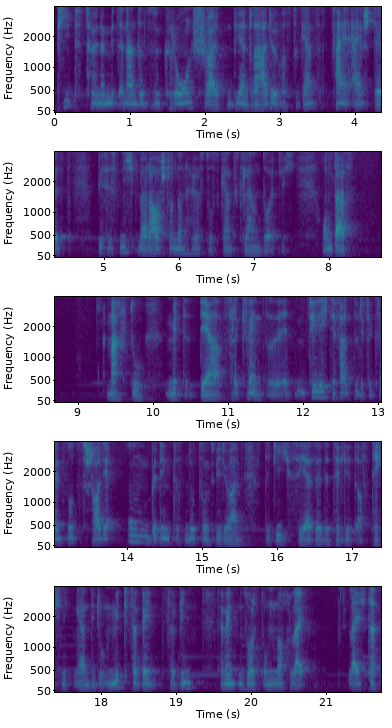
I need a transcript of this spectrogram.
Piepstöne miteinander synchron schalten, wie ein Radio, was du ganz fein einstellst, bis es nicht mehr rauscht und dann hörst du es ganz klar und deutlich. Und das machst du mit der Frequenz. Also empfehle ich dir, falls du die Frequenz nutzt, schau dir unbedingt das Nutzungsvideo an. Da gehe ich sehr, sehr detailliert auf Techniken an, die du mit verwenden sollst, um noch le leichter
